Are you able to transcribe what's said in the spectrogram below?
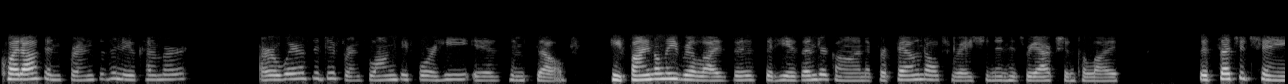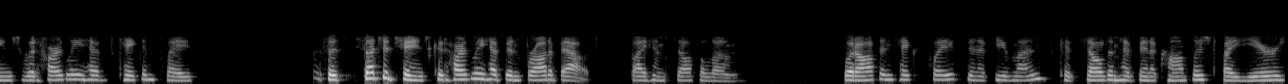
Quite often, friends of the newcomer are aware of the difference long before he is himself. He finally realizes that he has undergone a profound alteration in his reaction to life, that such a change would hardly have taken place, such a change could hardly have been brought about by himself alone. What often takes place in a few months could seldom have been accomplished by years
